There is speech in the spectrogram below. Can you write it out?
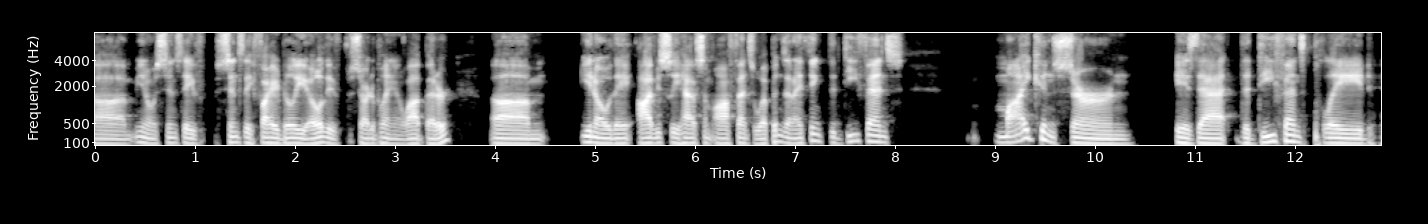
Um, you know, since they've since they fired Billy O, they've started playing a lot better. Um, you know, they obviously have some offensive weapons, and I think the defense. My concern is that the defense played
